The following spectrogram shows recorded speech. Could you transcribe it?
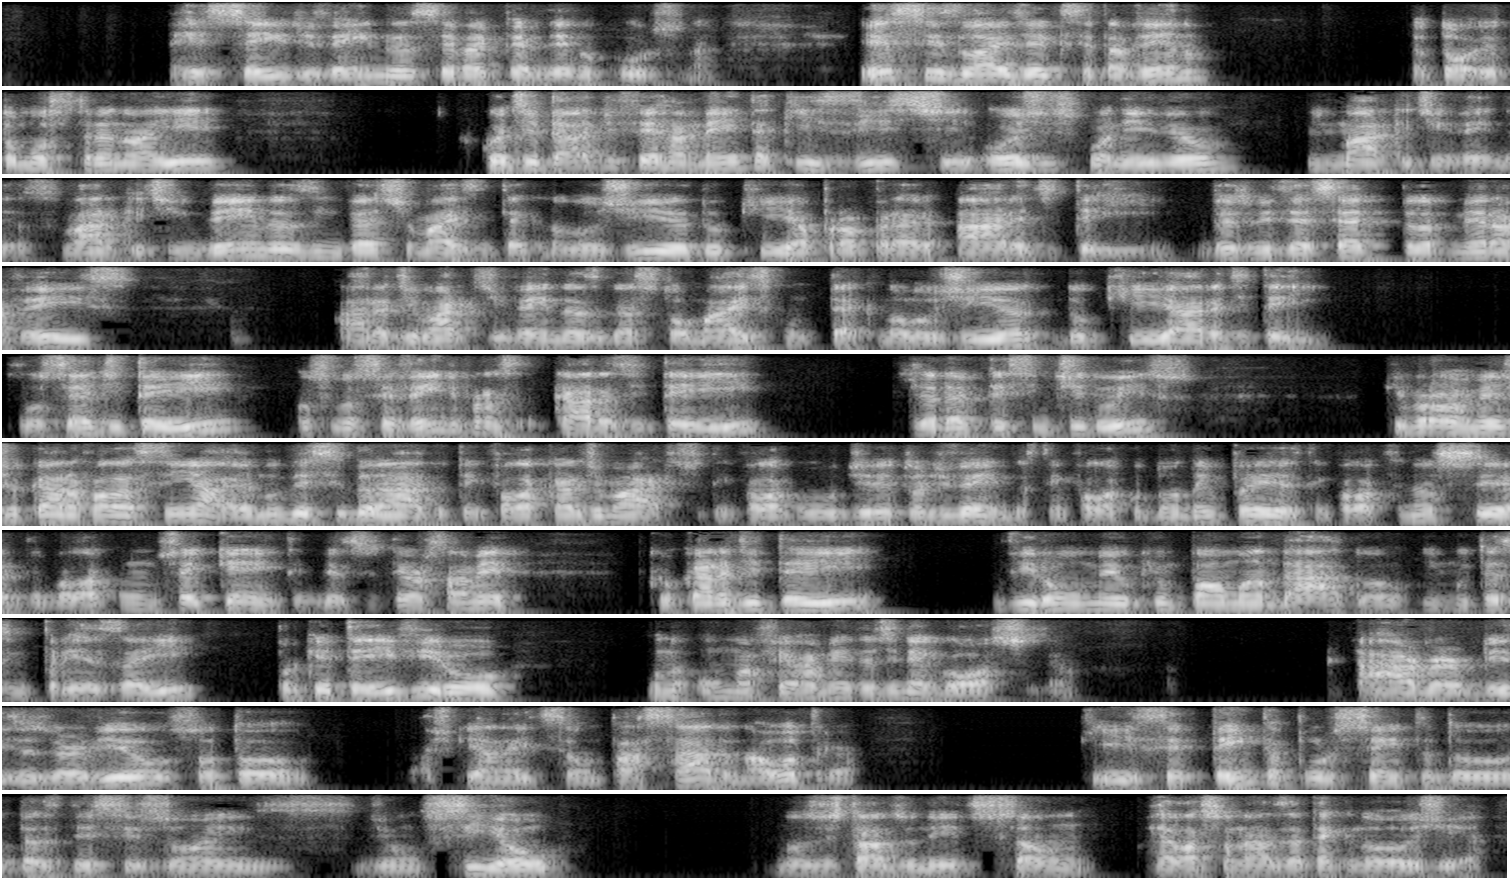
receio de vendas, você vai perder no curso. Né? Esse slide aí que você está vendo, eu tô, estou mostrando aí quantidade de ferramenta que existe hoje disponível em marketing e vendas. Marketing e vendas investe mais em tecnologia do que a própria área de TI. Em 2017, pela primeira vez, a área de marketing e vendas gastou mais com tecnologia do que a área de TI. Se você é de TI, ou se você vende para caras de TI, já deve ter sentido isso, que provavelmente o cara fala assim, ah, eu não decido nada, tem que falar com cara de marketing, tem que falar com o diretor de vendas, tem que falar com o dono da empresa, tem que falar com o financeiro, tem que falar com não sei quem, tem que ter orçamento. Porque o cara de TI virou meio que um pau mandado em muitas empresas aí, porque TI virou uma ferramenta de negócios. Né? A Harvard Business Review soltou, acho que é na edição passada, na outra, que 70% do, das decisões de um CEO nos Estados Unidos são relacionadas à tecnologia.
